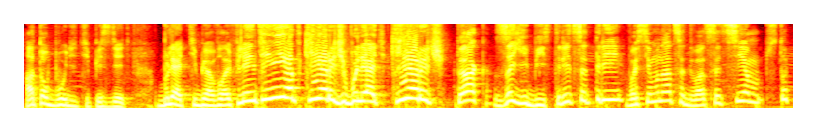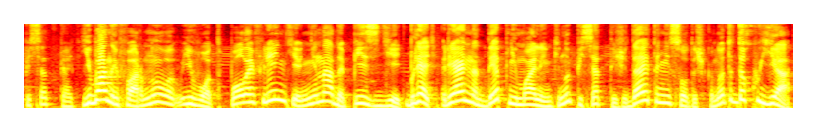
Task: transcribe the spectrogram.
А то будете пиздеть. Блять, тебя в лайфленте нет, Керыч, блять, Керыч. Так, заебись. 33, 18, 27, 155. Ебаный фарм, ну и вот, по лайфленте не надо пиздеть. Блять, реально деп не маленький, ну 50 тысяч. Да, это не соточка, но это дохуя.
